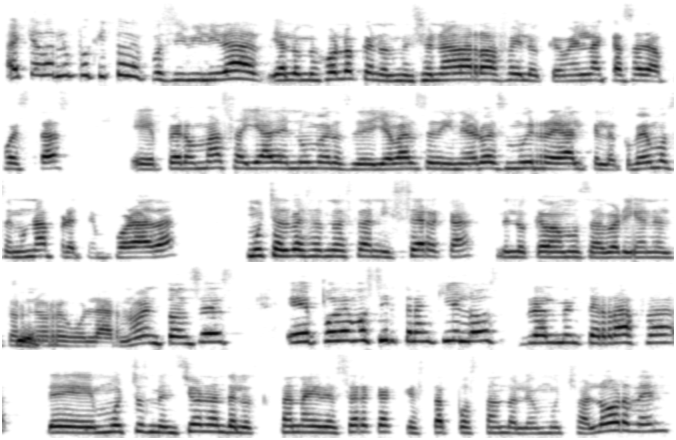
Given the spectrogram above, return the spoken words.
hay que darle un poquito de posibilidad. Y a lo mejor lo que nos mencionaba Rafa y lo que ve en la casa de apuestas, eh, pero más allá de números de llevarse dinero, es muy real que lo que vemos en una pretemporada muchas veces no está ni cerca de lo que vamos a ver ya en el torneo Sí. regular, ¿no? Entonces, eh, podemos ir tranquilos. Realmente Rafa, eh, muchos mencionan de los que están ahí de cerca que está apostándole mucho al orden,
